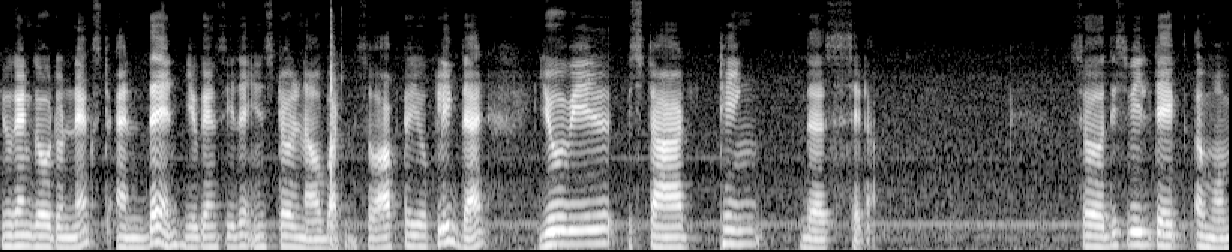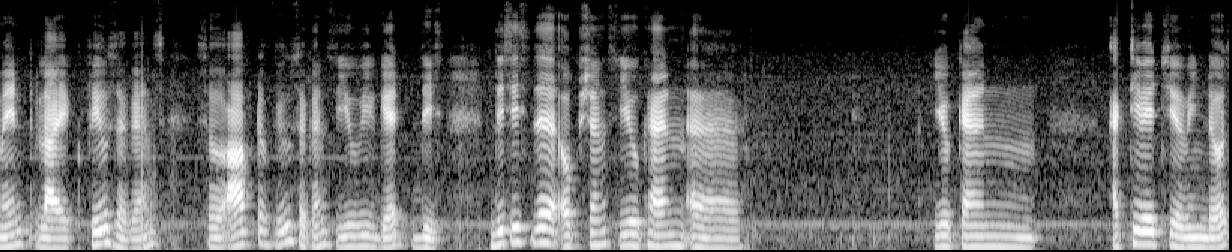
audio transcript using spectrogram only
You can go to next and then you can see the install now button. So after you click that you will starting the setup so this will take a moment like few seconds. So after few seconds you will get this. This is the options you can uh, you can activate your windows.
